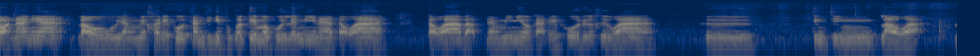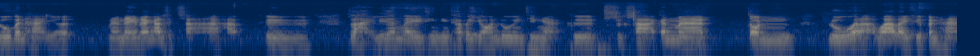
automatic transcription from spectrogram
ก่อนหน้านี้เรายังไม่ค่อยได้พูดกันจริงๆผมก็เตรียมมาพูดเรื่องนี้นะ แต่ว่าแต่ว่าแบบยังไม่มีโอกาสได้พูดก็คือว่า คือจริง ๆเราอะรู้ปัญหาเยอะนะในด้านการศึกษาครับ คือหลายเรื่องเลยจริง ๆ ถ้าไปย้อนดูจริงๆอะคือศึกษากันมาจนรู้ว่าว่าอะไรคือปัญหา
